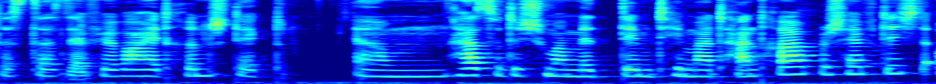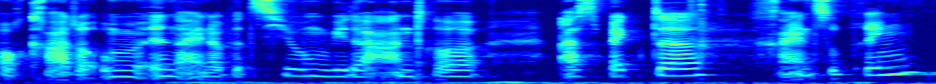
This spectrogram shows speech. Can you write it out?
dass da sehr viel Wahrheit drin steckt. Ähm, hast du dich schon mal mit dem Thema Tantra beschäftigt, auch gerade um in einer Beziehung wieder andere Aspekte reinzubringen?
